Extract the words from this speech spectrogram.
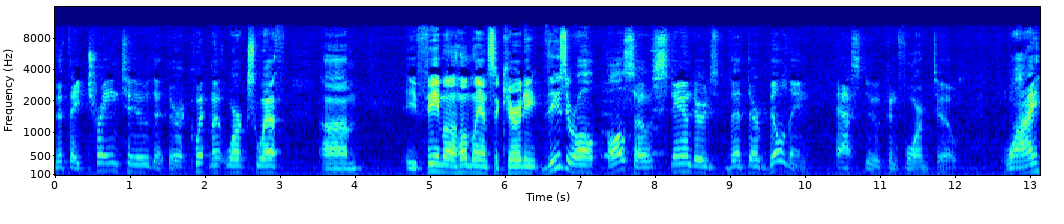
that they train to, that their equipment works with. Um, FEMA, Homeland Security, these are all also standards that their building has to conform to. Why?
